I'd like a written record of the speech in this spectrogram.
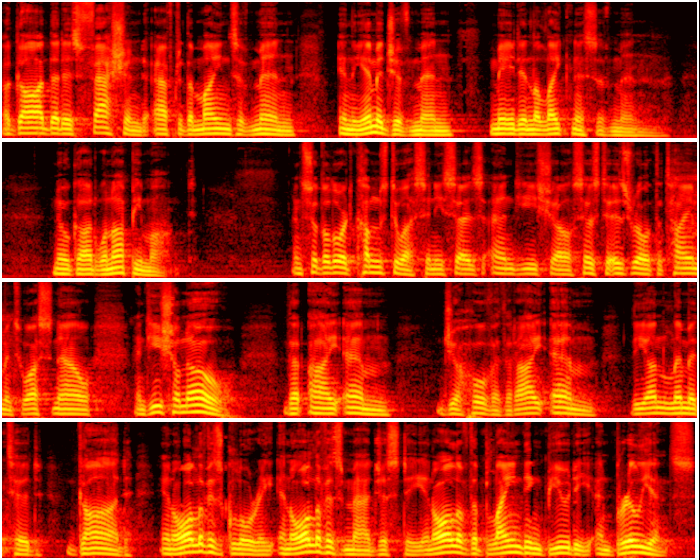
a God that is fashioned after the minds of men, in the image of men, made in the likeness of men. No, God will not be mocked. And so the Lord comes to us and he says, And ye shall, says to Israel at the time and to us now, and ye shall know that I am Jehovah, that I am the unlimited God in all of his glory, in all of his majesty, in all of the blinding beauty and brilliance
